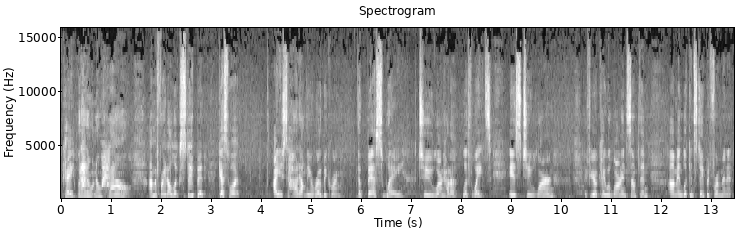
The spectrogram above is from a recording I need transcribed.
Okay? But I don't know how. I'm afraid I'll look stupid. Guess what? I used to hide out in the aerobic room. The best way to learn how to lift weights is to learn, if you're okay with learning something, um, and looking stupid for a minute.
